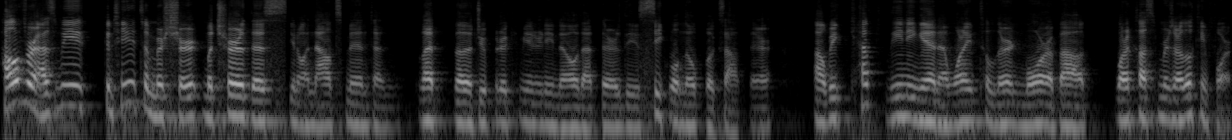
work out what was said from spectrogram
However, as we continue to mature, mature this you know, announcement and let the Jupyter community know that there are these SQL notebooks out there. Uh, we kept leaning in and wanting to learn more about what our customers are looking for.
